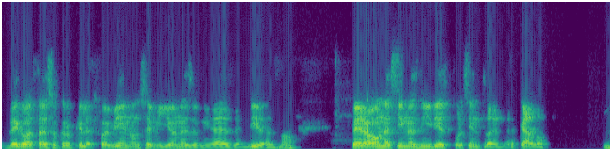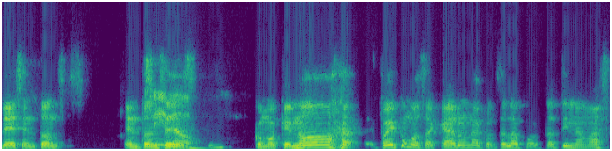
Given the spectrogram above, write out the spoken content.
digo, hasta eso creo que les fue bien, 11 millones de unidades vendidas, ¿no? Pero aún así no es ni 10% del mercado de ese entonces. Entonces, como que no, fue como sacar una consola portátil nada más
